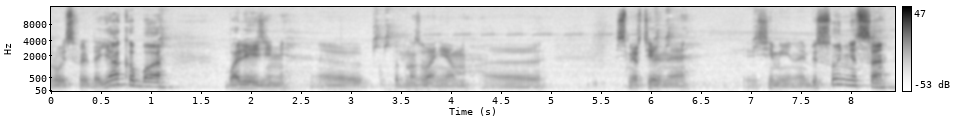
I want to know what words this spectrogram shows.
болезнь Кройсфельда-Якоба, болезнь э, под названием э, смертельная семейная бессонница.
